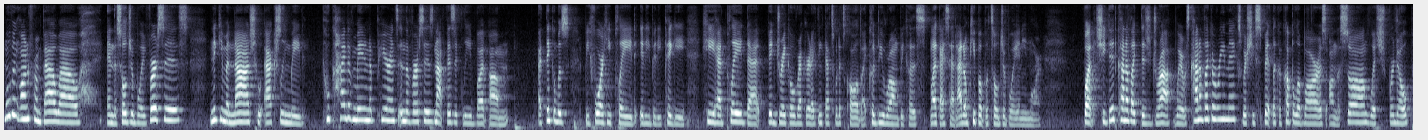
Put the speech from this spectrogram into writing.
Moving on from Bow Wow and the Soulja Boy Verzuz, Nicki Minaj, who actually made who kind of made an appearance in the Verzuz, not physically, but um, I think it was before he played Itty Bitty Piggy. He had played that Big Draco record. I think that's what it's called. I could be wrong because, like I said, I don't keep up with Soulja Boy anymore. But she did kind of like this drop where it was kind of like a remix where she spit like a couple of bars on the song, which were dope.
